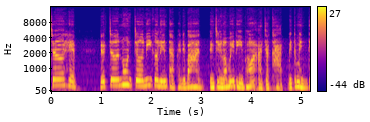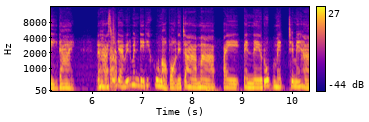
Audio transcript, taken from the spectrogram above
เจอเห็บเดี๋ยวเจอนู่นเจอนี่ก็เลี้ยงแต่ภายในบ้าน จริงๆแล้วไม่ดีเพราะอาจจะขาดวิตามินดีได้นะคะส่วนใหญ่วิตามินดีที่คุณหมอบอกเนี่ยจะมาไปเป็นในรูปเม็ดใช่ไหมคะ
